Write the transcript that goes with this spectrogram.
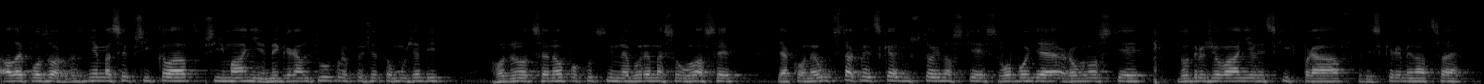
Ale pozor, vezměme si příklad přijímání imigrantů, protože to může být hodnoceno, pokud s ním nebudeme souhlasit, jako neúcta k lidské důstojnosti, svobodě, rovnosti, dodržování lidských práv, diskriminace, eh,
